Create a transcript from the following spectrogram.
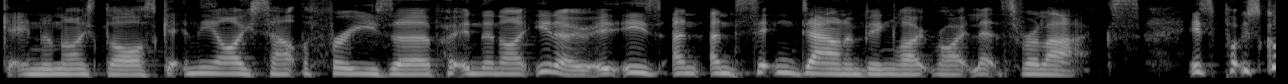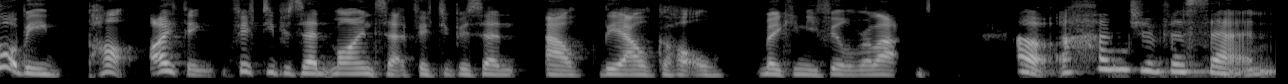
getting a nice glass, getting the ice out the freezer, putting the night, you know, it is, and, and sitting down and being like, right, let's relax. It's It's got to be, part, I think, 50% mindset, 50% al- the alcohol making you feel relaxed. Oh, 100%.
